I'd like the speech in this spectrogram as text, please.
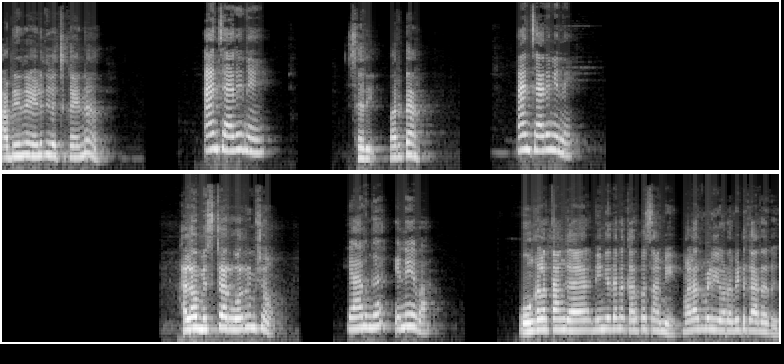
அப்படின்னு எழுதி வச்சுக்க என்ன? ஆ சரிண்ணே சரி வரட்டா. ஆ சரிங்கண்ணே ஹலோ மிஸ்டர் ஒரு நிமிஷம். யாருங்க? என்னையவா உங்களை தாங்க நீங்க தானே கருப்பசாமி மலர்வழியோட வீட்டுக்காரரு.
